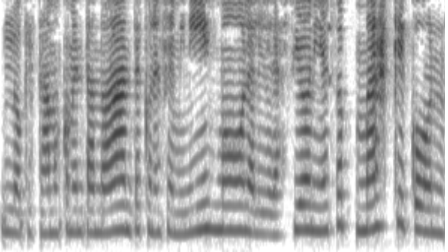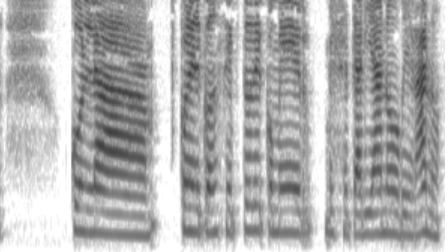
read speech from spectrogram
lo que estábamos comentando antes con el feminismo, la liberación y eso, más que con, con, la, con el concepto de comer vegetariano o vegano.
